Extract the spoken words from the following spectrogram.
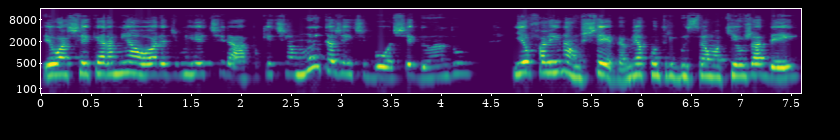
eu achei que era a minha hora de me retirar, porque tinha muita gente boa chegando, e eu falei, não, chega, minha contribuição aqui eu já dei,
